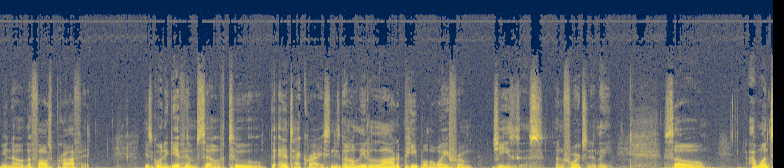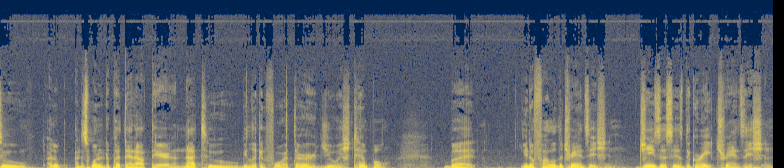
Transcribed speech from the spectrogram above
You know the false prophet is going to give himself to the antichrist and he's going to lead a lot of people away from jesus unfortunately. So i want to I, do, I just wanted to put that out there not to be looking for a third jewish temple but you know, follow the transition. Jesus is the great transition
